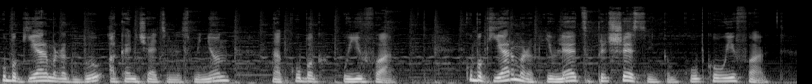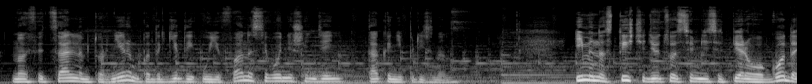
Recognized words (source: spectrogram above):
Кубок ярмарок был окончательно сменен на Кубок УЕФА. Кубок ярмарок является предшественником Кубка УЕФА, но официальным турниром под эгидой УЕФА на сегодняшний день так и не признан. Именно с 1971 года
